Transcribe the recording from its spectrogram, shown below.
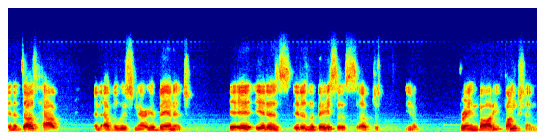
and it does have an evolutionary advantage. It, it, it is it is the basis of just you know brain body function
